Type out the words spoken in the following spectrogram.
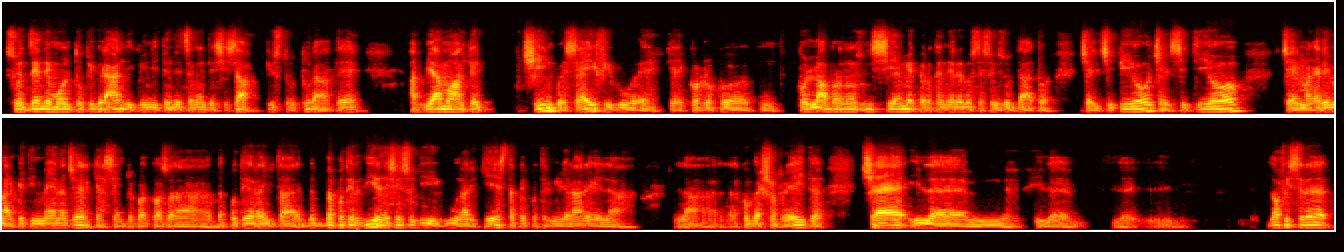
Su aziende molto più grandi, quindi tendenzialmente si sa, più strutturate, abbiamo anche 5-6 figure che collaborano insieme per ottenere lo stesso risultato. C'è il CPO, c'è il CTO, c'è magari il marketing manager che ha sempre qualcosa da, poter aiutare, da, poter dire nel senso di una richiesta per poter migliorare la, la, la conversion rate, c'è il, ehm, il, l'officer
